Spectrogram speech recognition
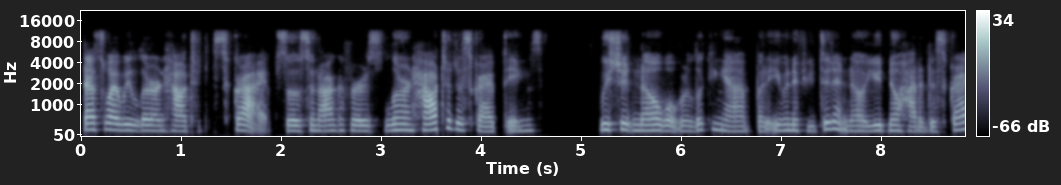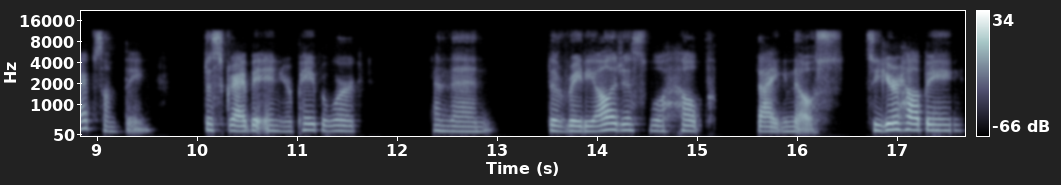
that's why we learn how to describe. So sonographers learn how to describe things. We should know what we're looking at, but even if you didn't know, you'd know how to describe something. Describe it in your paperwork, and then the radiologist will help diagnose. So you're helping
